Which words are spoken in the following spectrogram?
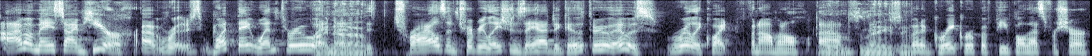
I'm amazed I'm here. Uh, what they went through and the, the, trials and tribulations they had to go through, it was really quite phenomenal. Um, it's amazing. But a great group of people, that's for sure.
